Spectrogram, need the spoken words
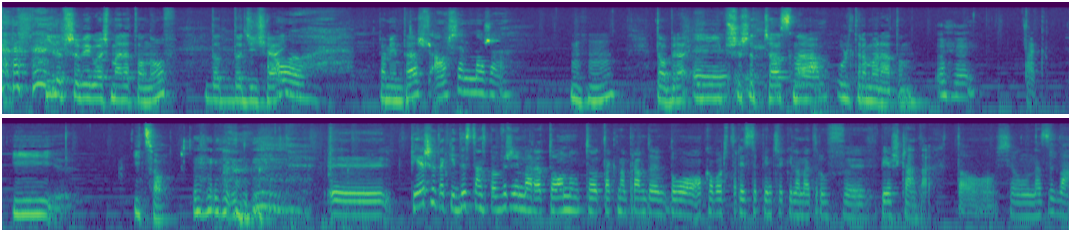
Ile przebiegłaś maratonów do, do dzisiaj? O, Pamiętasz? 8 może. Mhm. Dobra, i Yy, przyszedł czas około. na ultramaraton. Mhm, tak. I, I co? Y, Pierwszy taki dystans powyżej maratonu to tak naprawdę było około 45 km w Bieszczadach. To się nazywa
